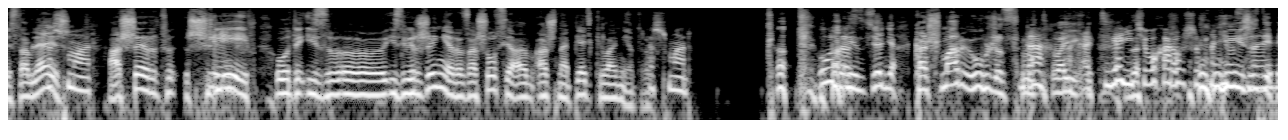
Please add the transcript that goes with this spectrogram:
Представляешь? Кошмар. А шер, шлейф от из, э, извержения разошелся аж на 5 километров. Кошмар. Ужас. Марин, сегодня кошмар и ужас Да, твоих. от тебя Да. ничего хорошего Не не жди.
